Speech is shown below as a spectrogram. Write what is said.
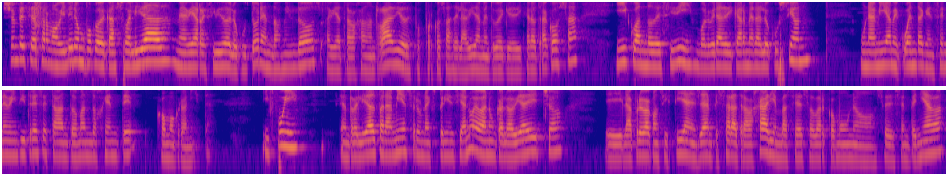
Yo empecé a ser movilera un poco de casualidad, me había recibido de locutora en 2002, había trabajado en radio, después por cosas de la vida me tuve que dedicar a otra cosa y cuando decidí volver a dedicarme a la locución, una amiga me cuenta que en CN23 estaban tomando gente como cronista. Y fui, en realidad para mí eso era una experiencia nueva, nunca lo había hecho. Eh, la prueba consistía en ya empezar a trabajar y en base a eso ver cómo uno se desempeñaba.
